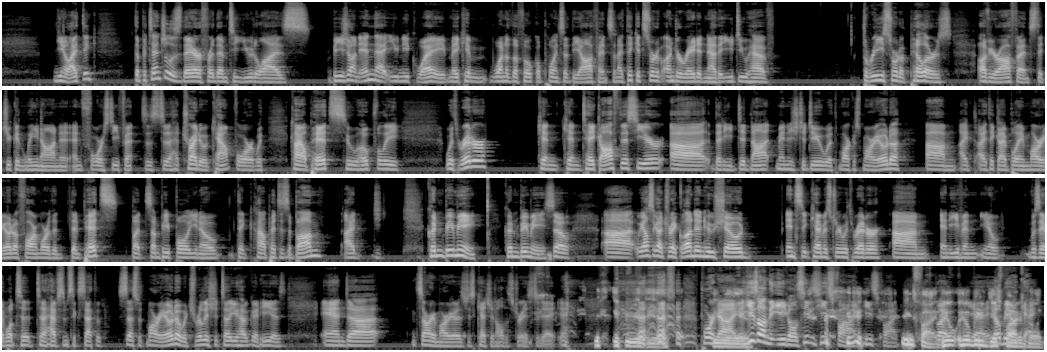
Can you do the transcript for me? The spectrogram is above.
you know, I think the potential is there for them to utilize Bijan in that unique way, make him one of the focal points of the offense. And I think it's sort of underrated now that you do have three sort of pillars of your offense that you can lean on and force defenses to try to account for with Kyle Pitts, who hopefully with Ridder can can take off this year uh, that he did not manage to do with Marcus Mariota. Um, I, I think I blame Mariota far more than, than Pitts, but some people, you know, think Kyle Pitts is a bum. I couldn't be me. Couldn't be me. So uh, we also got Drake London, who showed instant chemistry with Ridder, um, and even you know was able to to have some success with, success with Mariota, which really should tell you how good he is. And uh, sorry, Mario is just catching all the strays today. really Poor guy. Really he's on the Eagles. He's he's fine. He's fine. he's fine. But, he'll he'll yeah, be he'll be okay.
